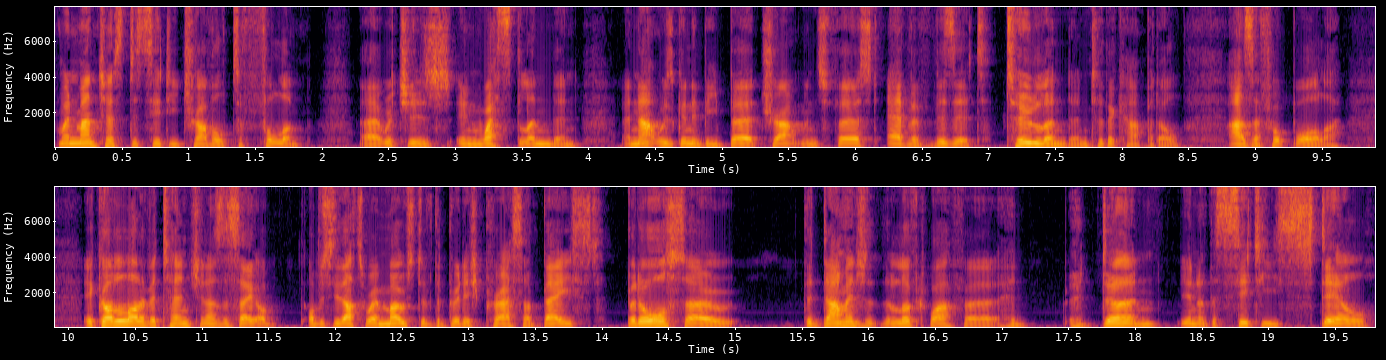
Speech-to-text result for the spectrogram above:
when Manchester City travelled to Fulham, uh, which is in West London. And that was going to be Bert Trautmann's first ever visit to London, to the capital, as a footballer. It got a lot of attention, as I say, obviously that's where most of the British press are based, but also the damage that the Luftwaffe had, had done, you know, the city's still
